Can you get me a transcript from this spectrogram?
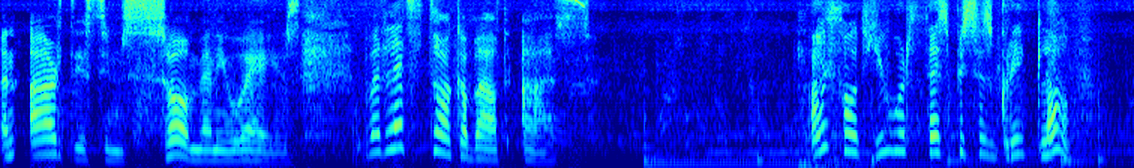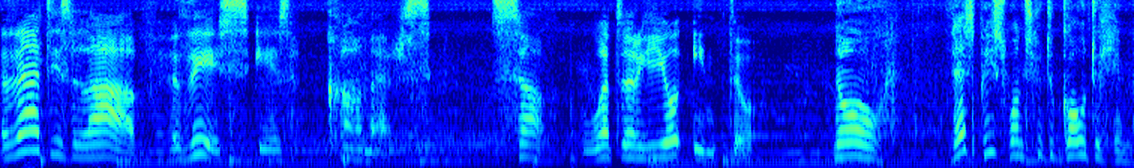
an artist in so many ways. But let's talk about us. I thought you were Thespis's great love. That is love. This is commerce. So, what are you into? No. Thespis wants you to go to him.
